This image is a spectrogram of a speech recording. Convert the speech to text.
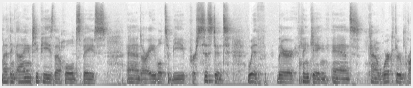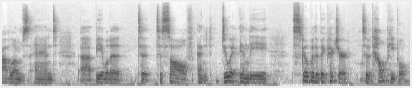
I think INTPs that hold space and are able to be persistent with their thinking and kind of work through problems and uh, be able to, to, to solve and do it in the scope of the big picture to help people.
